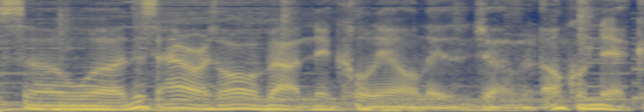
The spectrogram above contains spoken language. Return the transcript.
So uh, this hour is all about Nick Colionne, ladies and gentlemen. Uncle Nick,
